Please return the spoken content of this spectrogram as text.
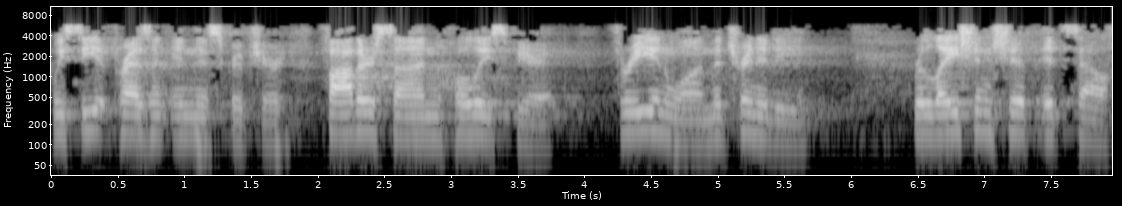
We see it present in this scripture. Father, Son, Holy Spirit, three in one, the Trinity, relationship itself.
